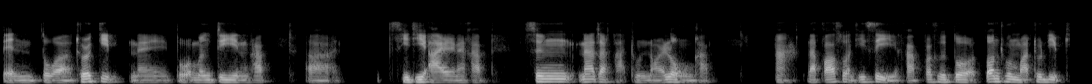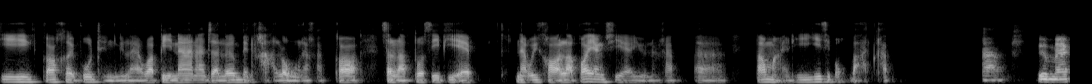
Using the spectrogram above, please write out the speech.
เป็นตัวธุรกิจในตัวเมืองจีนครับอ่า CTI นะครับ ซึ่งน่าจะขาดทุนน้อยลงครับอะแล้วก็ส่วนที่สี่ครับ ก็คือตัวต้นทุนวัตถุดิบที่ก็เคยพูดถึงอยู่แล้วว่าปีหน้าน่าจะเริ่มเป็นขาลงนะครับ ก็สำหรับตัว CPF นักวิเคราะห์เราก็ยังเชียร์อยู่นะครับ เอ่อเป้าหมายที่ 26 บาทครับครับคือแม็ก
